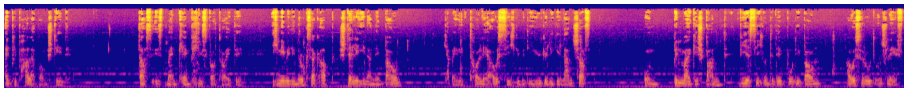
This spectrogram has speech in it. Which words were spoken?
ein Pipala-Baum steht. Das ist mein Campingspot heute. Ich nehme den Rucksack ab, stelle ihn an den Baum. Ich habe eine tolle Aussicht über die hügelige Landschaft und bin mal gespannt, wie es sich unter dem Bodhibaum ausruht und schläft.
